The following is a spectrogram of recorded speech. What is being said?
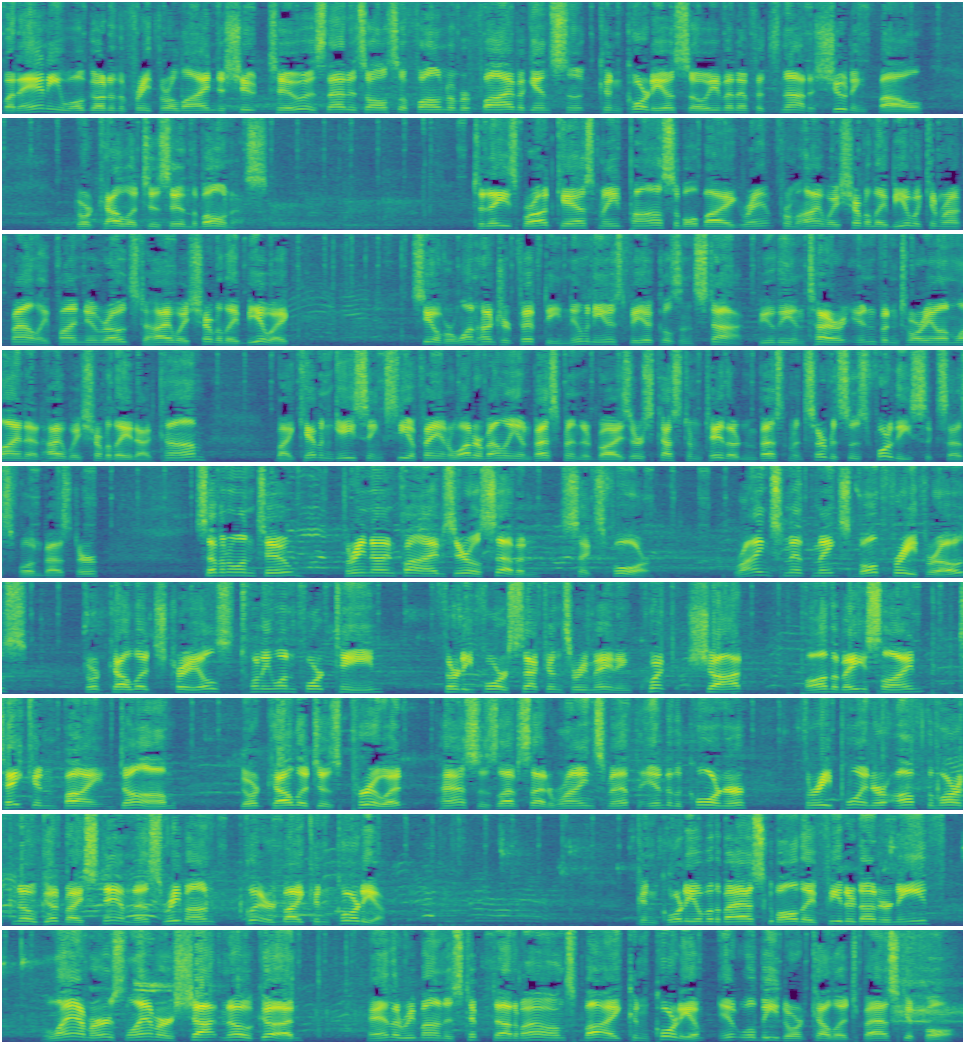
But Annie will go to the free throw line to shoot two, as that is also foul number five against Concordia. So even if it's not a shooting foul, Dordt College is in the bonus. Today's broadcast made possible by a grant from Highway Chevrolet Buick in Rock Valley. Find new roads to Highway Chevrolet Buick See over 150 new and used vehicles in stock. View the entire inventory online at highwaychevrolet.com. By Kevin Gasing, CFA and Water Valley Investment Advisors, custom tailored investment services for the successful investor. 712 395 0764. Rhinesmith makes both free throws. Dordt College trails 21 14, 34 seconds remaining. Quick shot on the baseline, taken by Dahm. Dordt College's Pruitt Passes left side of Rhinesmith into the corner. Three pointer off the mark, no good by Stamnus. Rebound cleared by Concordia. Concordia with the basketball. They feed it underneath. Lammers. Lammers shot no good. And the rebound is tipped out of bounds by Concordia. It will be Dordt College basketball.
